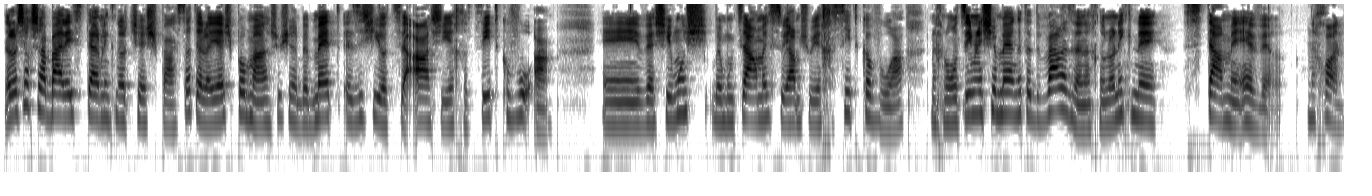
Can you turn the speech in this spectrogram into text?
זה לא שעכשיו בא לי סתם לקנות שש פסטות, אלא יש פה משהו שבאמת איזושהי הוצאה שהיא יחסית קבועה, והשימוש במוצר מסוים שהוא יחסית קבוע, אנחנו רוצים לשמר את הדבר הזה, אנחנו לא נקנה סתם מעבר. נכון,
